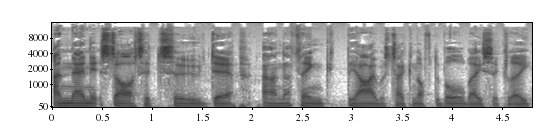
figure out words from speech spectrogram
and then it started to dip, and I think the eye was taken off the ball basically.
